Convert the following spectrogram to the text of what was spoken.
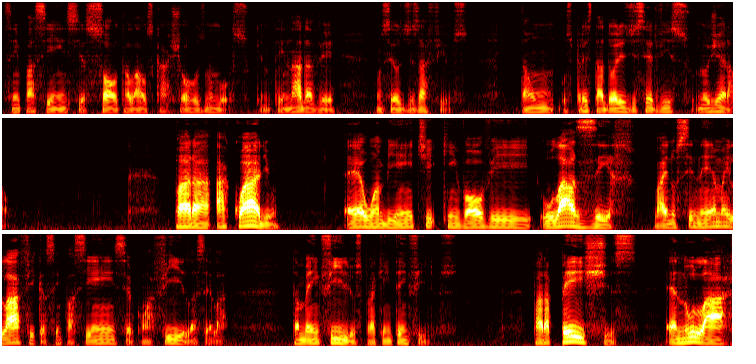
sem paciência, solta lá os cachorros no moço, que não tem nada a ver com seus desafios. Então, os prestadores de serviço no geral. Para Aquário, é o ambiente que envolve o lazer. Vai no cinema e lá fica sem paciência, com a fila, sei lá. Também filhos, para quem tem filhos. Para peixes, é no lar,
